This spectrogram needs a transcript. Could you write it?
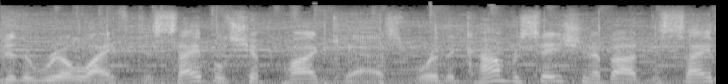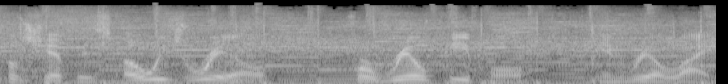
to the Real Life Discipleship Podcast, where the conversation about discipleship is always real for real people in real life.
